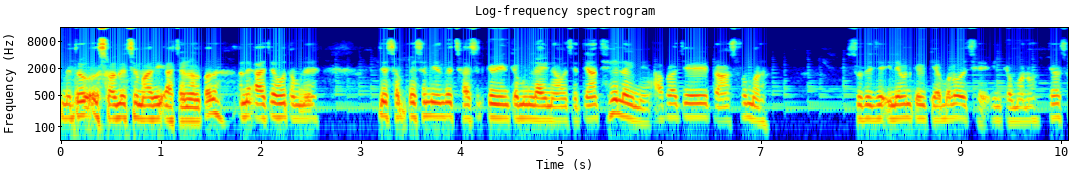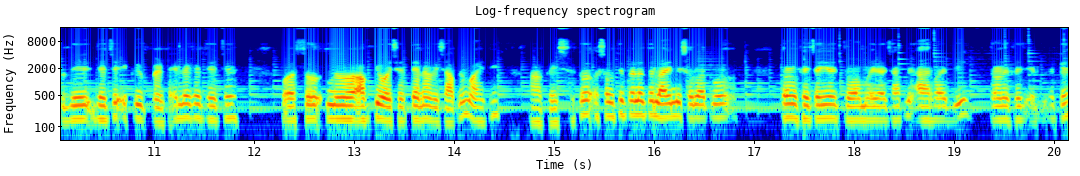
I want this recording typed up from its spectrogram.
મિત્રો, સ્વાગત છે મારી આ ચેનલ પર. અને આજે હું તમને જે સબસ્ટેશનની અંદર છાસઠ કેવી ઇન્કમિંગ લાઈન આવે છે, ત્યાંથી લઈને આપણા જે ટ્રાન્સફોર્મર સુધી જે ઇલેવન કેવી કેબલ હોય છે ઇન્કમરનો ત્યાં સુધી જે જે ઇક્વિપમેન્ટ એટલે કે જે જે વસ્તુ આવતી હોય છે, તેના વિશે આપણે માહિતી આપીશ. તો સૌથી પહેલાં તો લાઈનની શરૂઆતમાં ત્રણ ફેજ અહીંયા જોવા મળી રહ્યા છે આપણે આર વાય બી ત્રણ ફેજ એટલે કે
